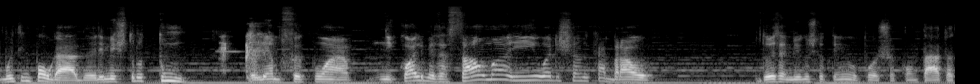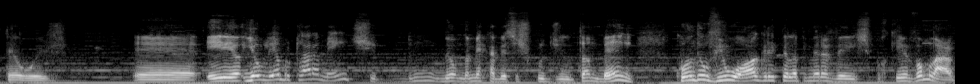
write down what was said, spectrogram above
muito empolgado. Ele mestrou Tum. Eu lembro foi com a Nicole Mesa Salma e o Alexandre Cabral dois amigos que eu tenho, poxa, contato até hoje. É, e eu lembro claramente da minha cabeça explodindo também quando eu vi o Ogre pela primeira vez. Porque, vamos lá,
